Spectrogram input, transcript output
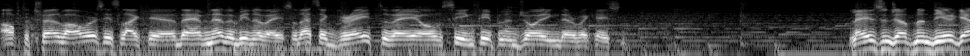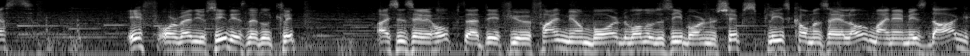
After 12 hours, it's like uh, they have never been away. So that's a great way of seeing people enjoying their vacation. Ladies and gentlemen, dear guests, if or when you see this little clip, I sincerely hope that if you find me on board one of the Seabourn ships, please come and say hello. My name is Dag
